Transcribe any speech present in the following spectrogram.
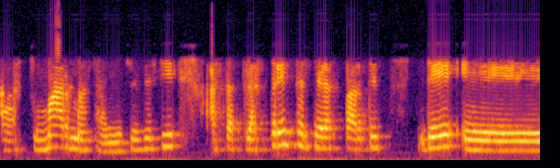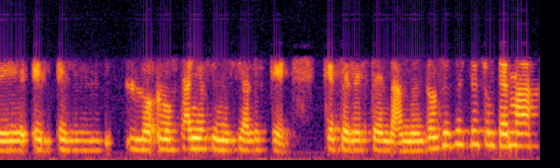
a, sumar más años, es decir, hasta las tres terceras partes de eh, el, los años iniciales que, que se le estén dando. Entonces, este es un tema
